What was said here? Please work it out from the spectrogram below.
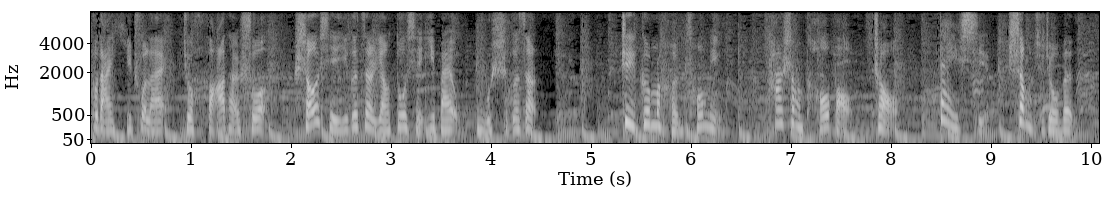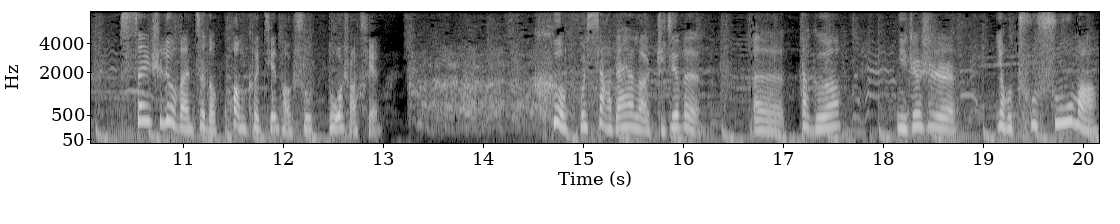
不打一处来，就罚他说少写一个字儿要多写一百五十个字儿。这哥们儿很聪明，他上淘宝找。代写上去就问，三十六万字的旷课检讨书多少钱？客服吓呆了，直接问，呃，大哥，你这是要出书吗？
